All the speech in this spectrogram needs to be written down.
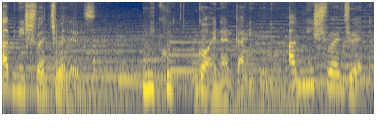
আগ্নেশ্বর জুয়েলার্স নিখুঁত গয়নার কারিগরি। আগ্নেশ্বর জুয়েলার্স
